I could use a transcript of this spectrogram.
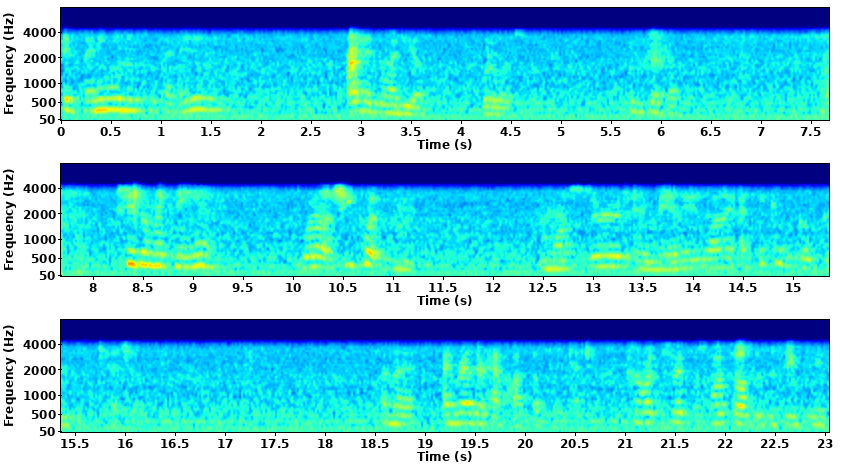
If anyone knows what that is, I had no idea what it was. it was good though. She doesn't like mayonnaise. Well, she put m- mustard and mayonnaise on it. I think it would go good with ketchup. I'm not, I'd rather have hot sauce than ketchup. Hot, hot sauce is the same thing as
